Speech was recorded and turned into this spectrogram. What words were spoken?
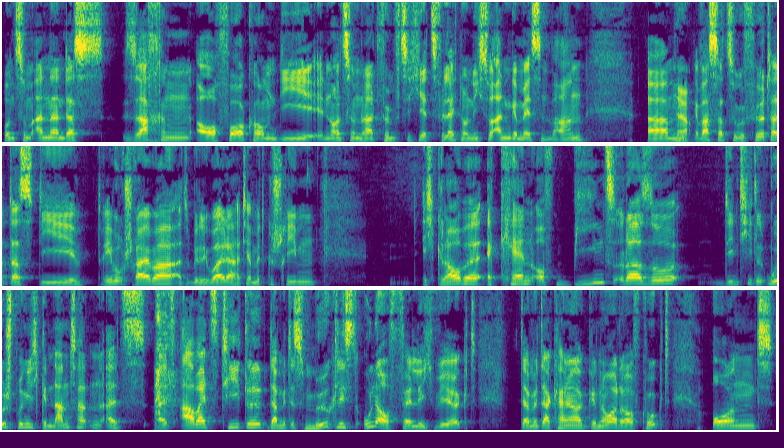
und zum anderen, dass Sachen auch vorkommen, die 1950 jetzt vielleicht noch nicht so angemessen waren. Ähm, ja. Was dazu geführt hat, dass die Drehbuchschreiber, also Billy Wilder hat ja mitgeschrieben, ich glaube, A Can of Beans oder so, den Titel ursprünglich genannt hatten als, als Arbeitstitel, damit es möglichst unauffällig wirkt, damit da keiner genauer drauf guckt. Und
